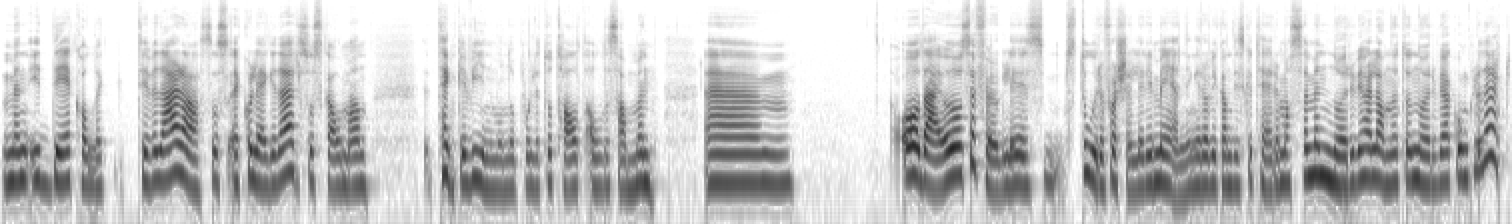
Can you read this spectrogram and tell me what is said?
men i det kollektivet der, da, så, eh, kollegiet der, så skal man tenke Vinmonopolet totalt, alle sammen. Um, og det er jo selvfølgelig store forskjeller i meninger, og vi kan diskutere masse, men når vi har landet, og når vi har konkludert,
